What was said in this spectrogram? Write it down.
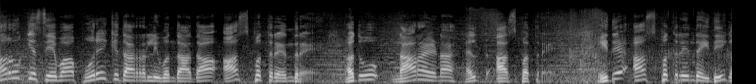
ಆರೋಗ್ಯ ಸೇವಾ ಪೂರೈಕೆದಾರರಲ್ಲಿ ಒಂದಾದ ಆಸ್ಪತ್ರೆ ಅಂದ್ರೆ ಅದು ನಾರಾಯಣ ಹೆಲ್ತ್ ಆಸ್ಪತ್ರೆ. ಇದೇ ಆಸ್ಪತ್ರೆಯಿಂದ ಇದೀಗ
